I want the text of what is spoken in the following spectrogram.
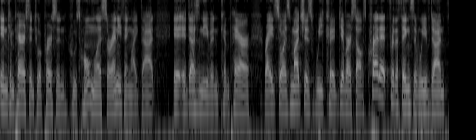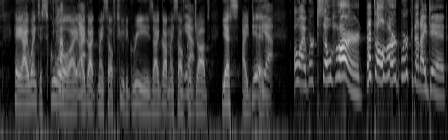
in comparison to a person who's homeless or anything like that it, it doesn't even compare right? So as much as we could give ourselves credit for the things that we've done hey i went to school I, yeah. I got myself two degrees i got myself Yeah. good jobs yes i did Yeah. Oh, I worked so hard. That's all hard work that I did.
